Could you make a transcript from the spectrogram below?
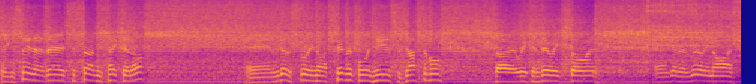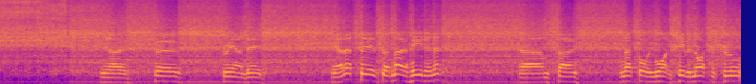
You can see that there, it's just starting to take that off. And we've got this really nice pivot point here, it's adjustable. So we can do each side and get a really nice, you know, curved ground edge. Now that there's got no heat in it. Um, so, and that's what we want, keep it nice and cool.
